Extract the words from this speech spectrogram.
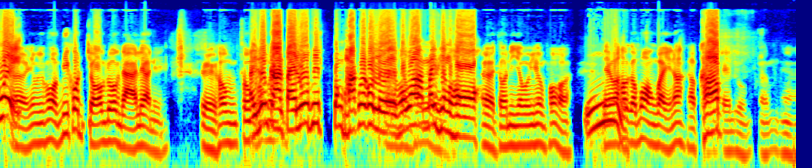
ด้วย เออยังไม่พอมีคนจองดวงดาวแล้วนี่ เออเขาเขาไอเรื่องการแปรรูปนี่ต้องพักไว้ก่อนเลย เออเพราะว่าต้องพักเลยไม่เพียงพอเออตอนนี้ยังไม่เพียงพอ อู้ แต่ว่าเขาก็มองไว้เนาะครับครับ แปรรูปครับเออ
